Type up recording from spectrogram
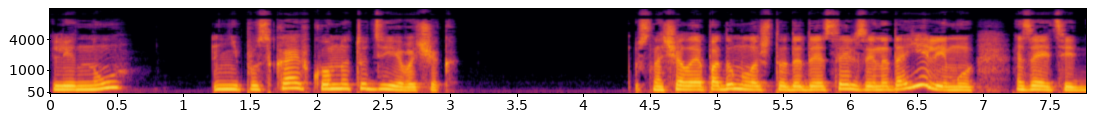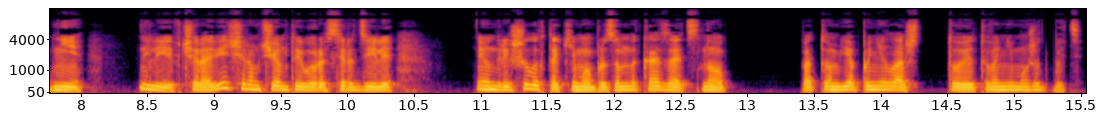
«Лину, не пускай в комнату девочек». Сначала я подумала, что ДД с Эльзой надоели ему за эти дни — или вчера вечером чем-то его рассердили, и он решил их таким образом наказать, но потом я поняла, что этого не может быть.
